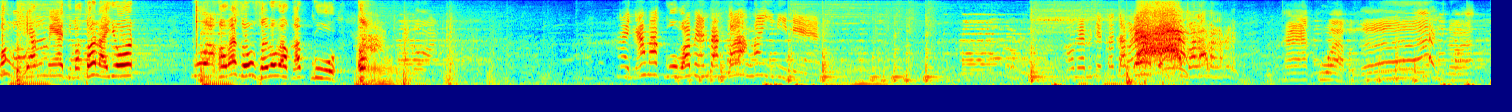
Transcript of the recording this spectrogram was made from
มึงเถียงแม่ที่บักทอรายศกูเอาเขามาส่งสวยมาบอกกับกูไอ้ยังมากูมาเป็นนักทองไงนี่แม่เอาแม่ไม่ใช่ตาจับได้มาแล้วมาแล้วหากลัวมึงเอ้ยเนาะ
